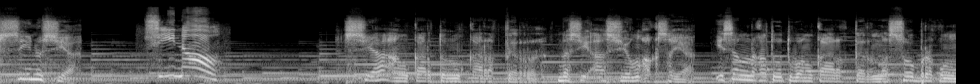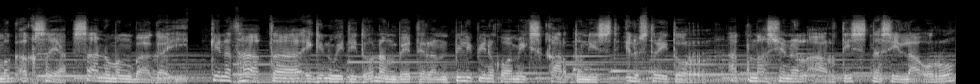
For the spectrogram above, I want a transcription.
Sino siya? Sino? Siya ang cartoon character na si Asyong Aksaya, isang nakatutuwang karakter na sobra kong mag-aksaya sa anumang bagay. Kinatha at uh, iginuwit ito ng veteran Filipino comics cartoonist, illustrator at national artist na si Lauro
